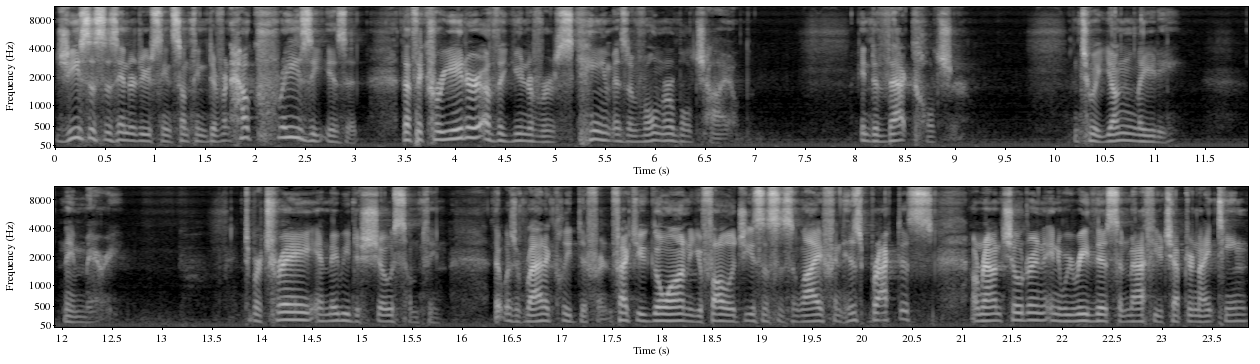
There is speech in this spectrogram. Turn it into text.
Jesus is introducing something different. How crazy is it that the creator of the universe came as a vulnerable child into that culture, into a young lady named Mary to portray and maybe to show something that was radically different. In fact, you go on and you follow Jesus' life and his practice around children, and we read this in Matthew chapter 19.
